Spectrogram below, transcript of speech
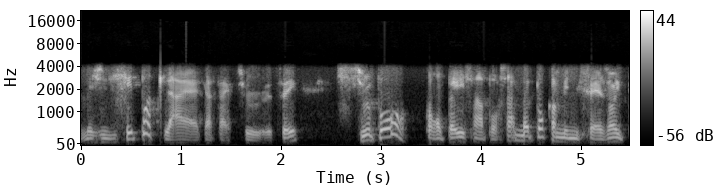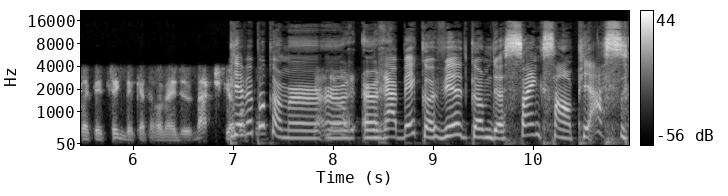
Mais je dis, c'est pas clair ta facture, tu sais. Tu veux pas qu'on paye 100% mais pas comme une saison hypothétique de 82 matchs. Il n'y avait pas comme un, rabais COVID comme de 500 pièces.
